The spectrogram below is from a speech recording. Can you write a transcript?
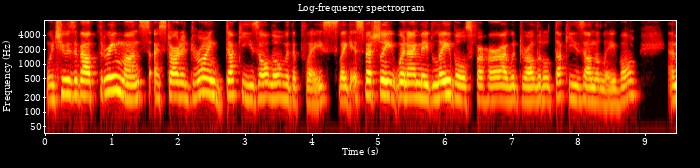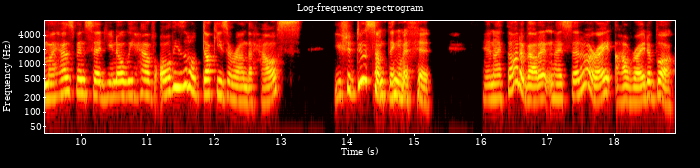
when she was about three months i started drawing duckies all over the place. Like especially when i made labels for her i would draw little duckies on the label. And my husband said you know we have all these little duckies around the house. You should do something with it. And i thought about it and i said all right i'll write a book.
